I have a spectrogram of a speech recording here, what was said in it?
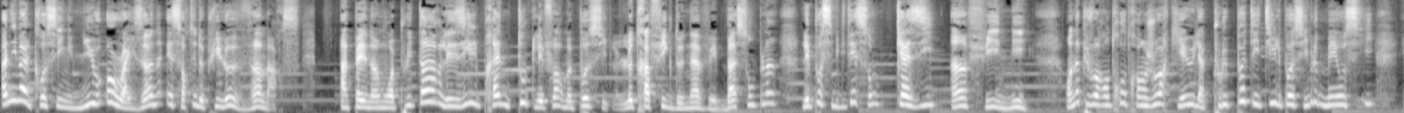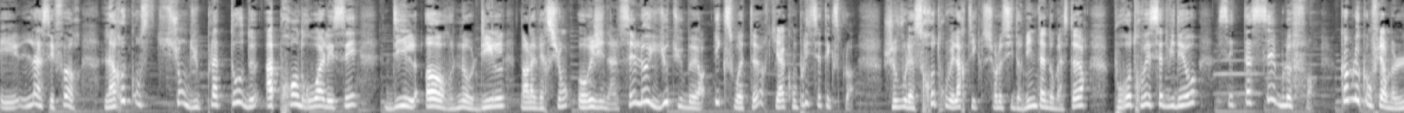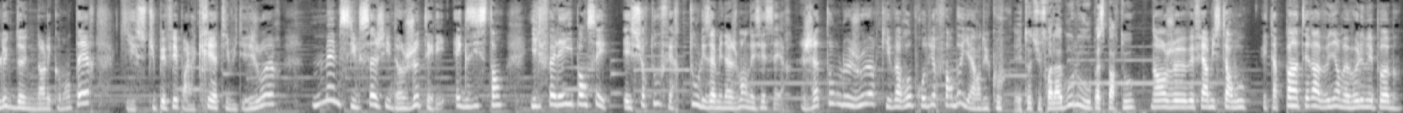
Animal Crossing New Horizon est sorti depuis le 20 mars. À peine un mois plus tard, les îles prennent toutes les formes possibles. Le trafic de navets bat son plein, les possibilités sont quasi infinies. On a pu voir entre autres un joueur qui a eu la plus petite île possible, mais aussi, et là c'est fort, la reconstitution du plateau de Apprendre ou à laisser, Deal or No Deal, dans la version originale. C'est le YouTuber Xwater qui a accompli cet exploit. Je vous laisse retrouver l'article sur le site de Nintendo Master pour retrouver cette vidéo, c'est assez bluffant. Comme le confirme Luke Dunn dans les commentaires, qui est stupéfait par la créativité des joueurs, même s'il s'agit d'un jeu télé existant, il fallait y penser, et surtout faire tous les aménagements nécessaires. J'attends le joueur qui va reproduire Fort Boyard du coup. Et toi, tu feras la boule ou passe-partout? Non, je vais faire Mister Boo, et t'as pas intérêt à venir me voler mes pommes.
